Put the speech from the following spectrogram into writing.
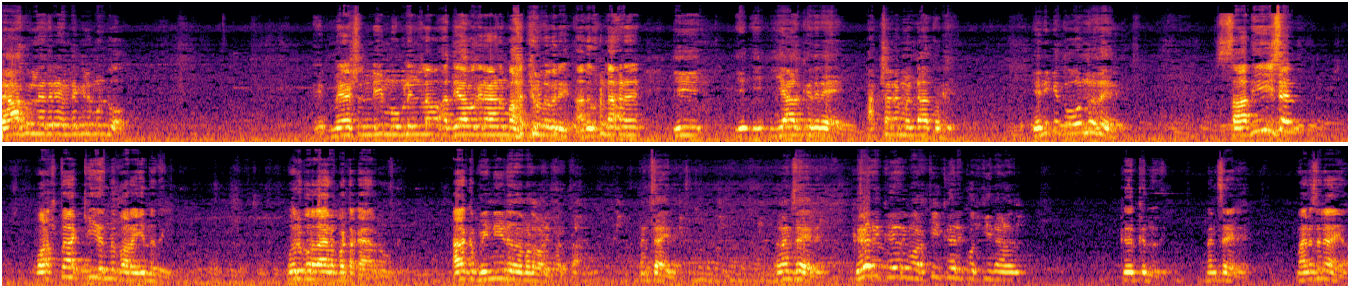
രാഹുലിനെതിരെ എന്തെങ്കിലും ഉണ്ടോ? ഹെഡ് മാഷിന്റെയും മുകളിലുള്ള അധ്യാപകരാണ് ബാക്കിയുള്ളവര്. അതുകൊണ്ടാണ് ഈ ഇയാൾക്കെതിരെ അക്ഷരം മിണ്ടാത്തത് എനിക്ക് തോന്നുന്നത് സതീശൻ പുറത്താക്കി എന്ന് പറയുന്നതിൽ ഒരു പ്രധാനപ്പെട്ട കാരണമുണ്ട്. അതൊക്കെ പിന്നീട് നമ്മൾ വെളിപ്പെടുത്താം. മനസ്സിലായില്ലേ? മനസ്സിലായില്ലേ? കേറി കേറി മുറക്കി കേറി കൊത്തിനാണ് കേൾക്കുന്നത്. മനസ്സിലായില്ലേ? മനസ്സിലായോ?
